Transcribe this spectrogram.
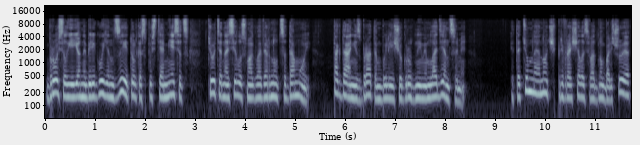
бросил ее на берегу Янзы, и только спустя месяц тетя на силу смогла вернуться домой. Тогда они с братом были еще грудными младенцами – эта темная ночь превращалась в одно большое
